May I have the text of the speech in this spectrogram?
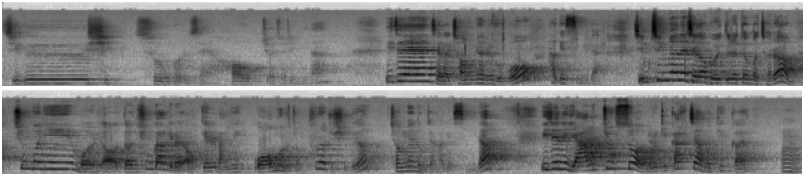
지그시 숨 고르세요. 호흡 조절입니다. 이젠 제가 정면을 보고 하겠습니다. 지금 측면에 제가 보여드렸던 것처럼 충분히 뭐 어떤 흉곽이나 어깨를 많이 웜으로 좀 풀어주시고요. 정면 동작 하겠습니다. 이제는 양쪽 손 이렇게 깍지 한번 낄까요? 음,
